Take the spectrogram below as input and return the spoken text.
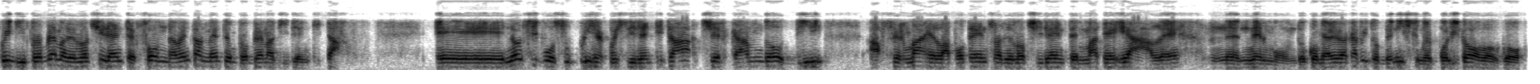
Quindi il problema dell'Occidente è fondamentalmente un problema di identità e non si può supplire questa identità cercando di affermare la potenza dell'Occidente materiale nel mondo. Come aveva capito benissimo il politologo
